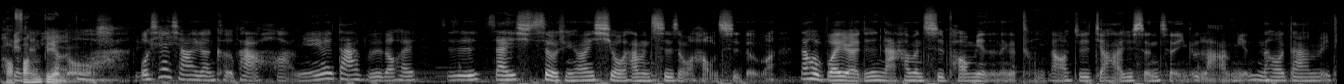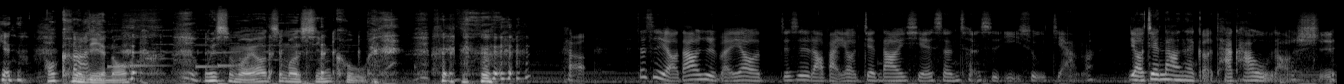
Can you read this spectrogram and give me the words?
好方便哦。哇！我现在想到一个很可怕的画面，因为大家不是都会就是在社群上面秀他们吃什么好吃的嘛？那会不会有人就是拿他们吃泡面的那个图，然后就是叫他去生成一个拉面，然后大家每天都 好可怜哦，为什么要这么辛苦？好。这次有到日本，也有就是老板也有见到一些生成式艺术家嘛，有见到那个塔卡武老师，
